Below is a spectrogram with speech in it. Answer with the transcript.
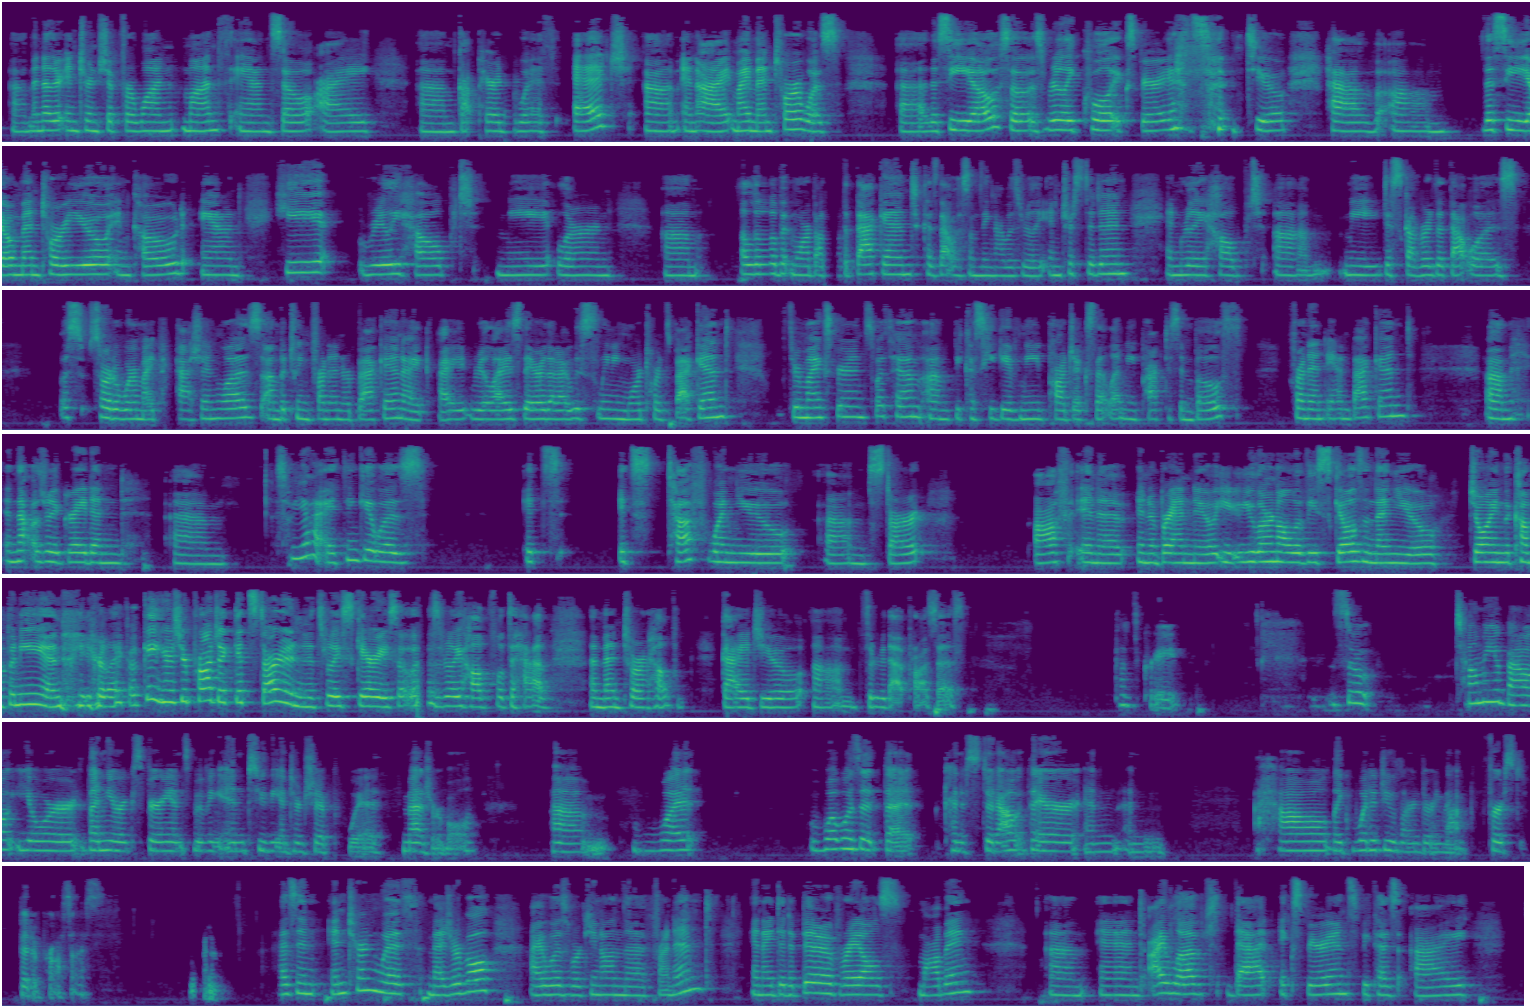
um, another internship for one month, and so I um, got paired with Edge, um, and I my mentor was uh, the CEO. So it was really cool experience to have um, the CEO mentor you in code. And he really helped me learn um, a little bit more about the back end because that was something I was really interested in and really helped um, me discover that that was sort of where my passion was um, between front end or back end. I, I realized there that I was leaning more towards back end, through my experience with him um, because he gave me projects that let me practice in both front end and back end. Um, and that was really great. And um, so, yeah, I think it was, it's, it's tough when you um, start off in a, in a brand new, you, you learn all of these skills and then you join the company and you're like, okay, here's your project, get started. And it's really scary. So it was really helpful to have a mentor help guide you um, through that process. That's great. So tell me about your then your experience moving into the internship with Measurabl. Um, what what was it that kind of stood out there and and how like what did you learn during that first bit of process? As an intern with Measurabl I was working on the front end and I did a bit of Rails mobbing. Um, and I loved that experience because I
